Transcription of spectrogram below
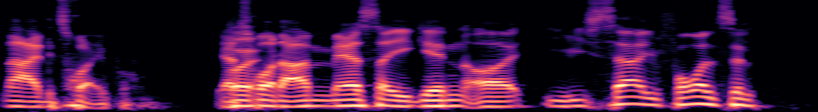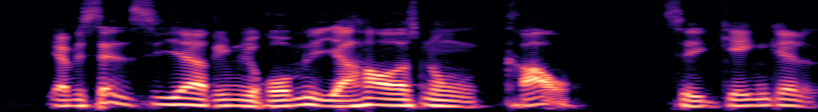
nej, det tror jeg ikke på. Jeg Okay. tror, der er masser igen, og især i forhold til... Jeg vil selv sige, at jeg er rimelig rummelig. Jeg har også nogle krav til gengæld.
